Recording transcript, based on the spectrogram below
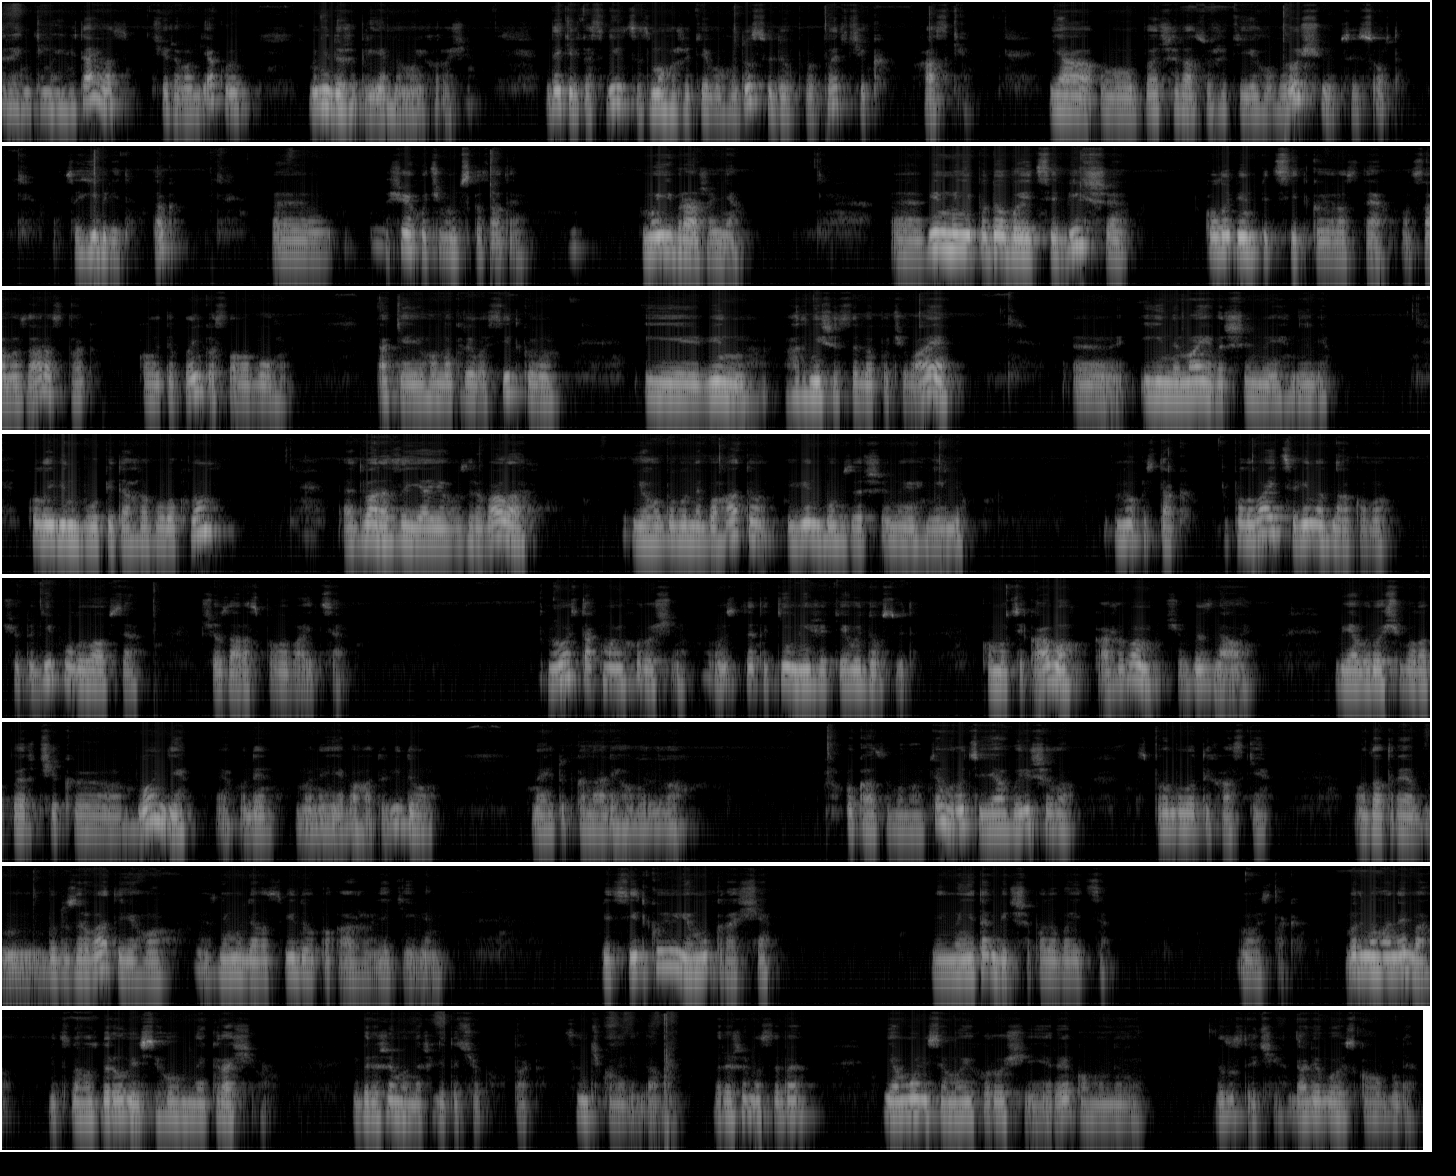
Дорогенькі мої, вітаю вас. Щиро вам дякую. Мені дуже приємно, мої хороші. Декілька слів це з мого життєвого досвіду про перчик хаски. Я о, перший раз у житті його вирощую, цей сорт. Це гібрид, так? Е, що я хочу вам сказати? Мої враження. Е, він мені подобається більше, коли він під сіткою росте. От саме зараз, так? Коли тепленько, слава Богу. Так я його накрила сіткою, і він гарніше себе почуває е, і немає вершинної гнилі. Коли він був під агроволокном, е, два рази я його зривала, його було небагато, і він був з вершиною гніллю. Ну, ось так. Поливається він однаково. Що тоді поливався, що зараз поливається. Ну, ось так, мої хороші. Ось це такий мій життєвий досвід. Кому цікаво, кажу вам, щоб ви знали. Бо я вирощувала перчик е, блонді F1. У мене є багато відео. На YouTube каналі говорила, показувала. В цьому році я вирішила спробувати хаски. Завтра я буду зривати його, зніму для вас відео, покажу, який він. Під сіткою йому краще. Він мені так більше подобається. Ну, ось так. Мирного неба, міцного здоров'я, всього вам найкращого. І бережемо наших діточок. Так, синочку не віддам. Бережемо себе. Я молюся, мої хороші, і рекомендую. До зустрічі. Далі обов'язково буде.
